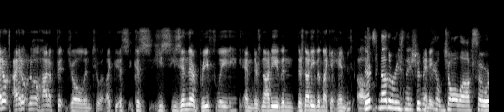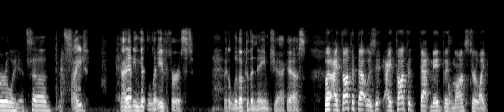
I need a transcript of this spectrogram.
I don't I don't know how to fit Joel into it. Like it's because he's he's in there briefly and there's not even there's not even like a hint of There's another reason they shouldn't have Any- killed Joel off so early. It's uh it's right? God, he didn't even get laid first. Way to live up to the name, jackass. but I thought that that was it. I thought that that made the monster like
